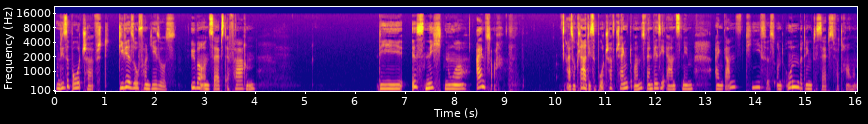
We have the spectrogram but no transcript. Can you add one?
Und diese Botschaft, die wir so von Jesus über uns selbst erfahren, die ist nicht nur einfach. Also klar, diese Botschaft schenkt uns, wenn wir sie ernst nehmen, ein ganz tiefes und unbedingtes Selbstvertrauen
